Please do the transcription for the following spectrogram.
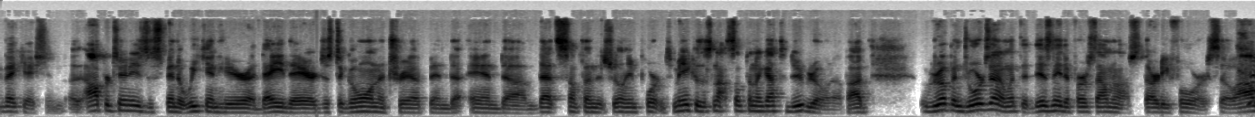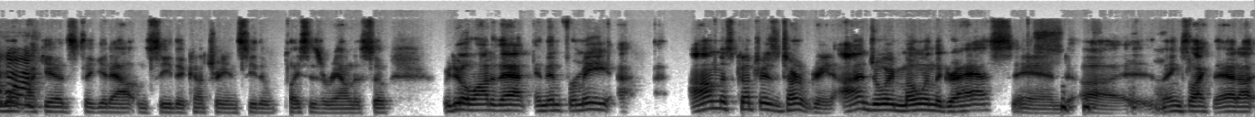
vacation uh, opportunities to spend a weekend here, a day there, just to go on a trip, and and um, that's something that's really important to me because it's not something I got to do growing up. I grew up in Georgia. I went to Disney the first time when I was 34. So I want my kids to get out and see the country and see the places around us. So we do a lot of that. And then for me, I, I'm as country as a turnip green. I enjoy mowing the grass and uh, things like that. I,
